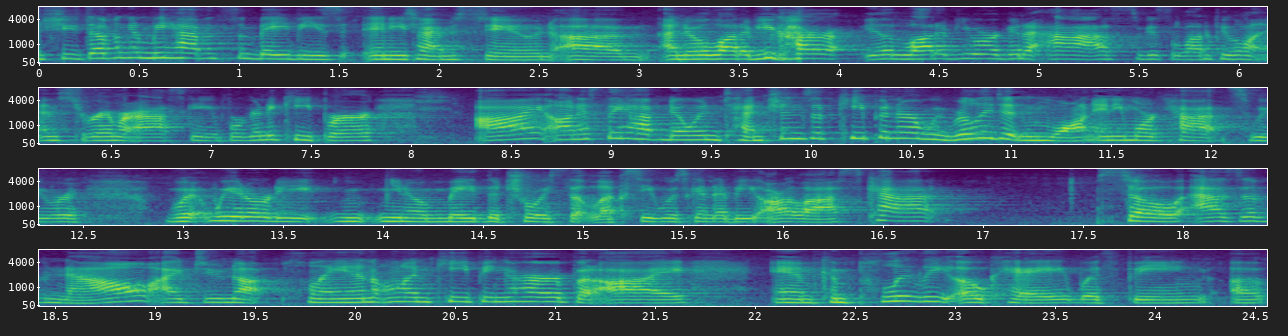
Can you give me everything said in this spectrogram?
She's definitely gonna be having some babies anytime soon. Um, I know a lot of you are, a lot of you are gonna ask because a lot of people on Instagram are asking if we're gonna keep her. I honestly have no intentions of keeping her. We really didn't want any more cats. We were, we had already, you know, made the choice that Lexi was gonna be our last cat. So as of now, I do not plan on keeping her, but I am completely okay with being a,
